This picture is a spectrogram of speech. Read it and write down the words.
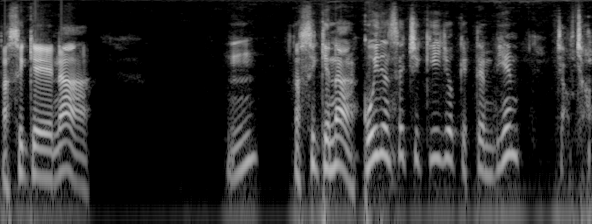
Así que nada. Así que nada, cuídense chiquillos, que estén bien. Chao, chao.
